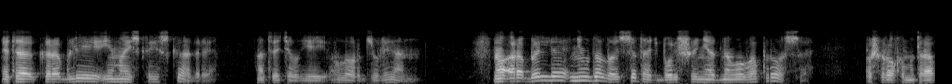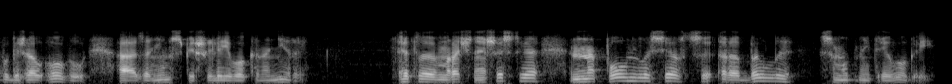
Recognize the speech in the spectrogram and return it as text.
«Это корабли ямайской эскадры», ответил ей лорд Джулиан. Но Арабелле не удалось задать больше ни одного вопроса. По широкому трапу бежал Огл, а за ним спешили его канониры. Это мрачное шествие наполнило сердце Арабеллы смутной тревогой.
